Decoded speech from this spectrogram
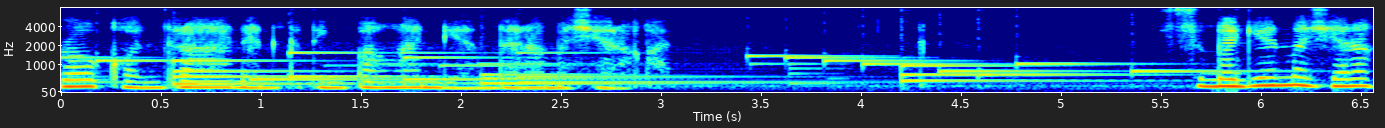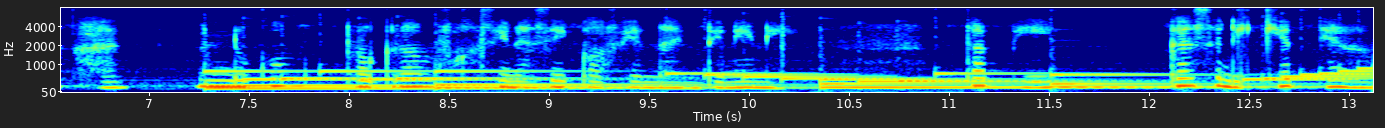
pro kontra dan ketimpangan di antara masyarakat. Sebagian masyarakat mendukung program vaksinasi COVID-19 ini, tapi gak sedikit yang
